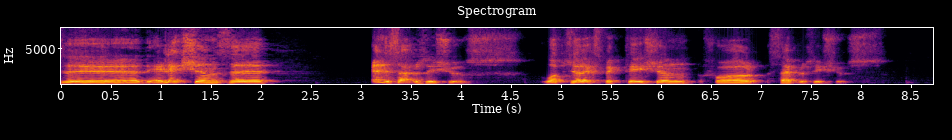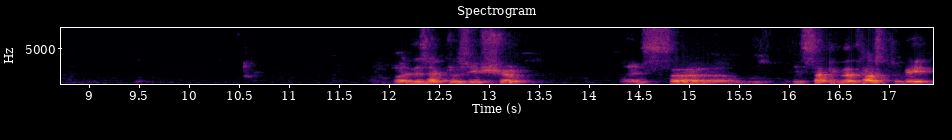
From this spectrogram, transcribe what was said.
uh, the elections uh, and the Cyprus issues. What's your expectation for Cyprus issues? Well, the Cyprus issue is, uh, is something that has to be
